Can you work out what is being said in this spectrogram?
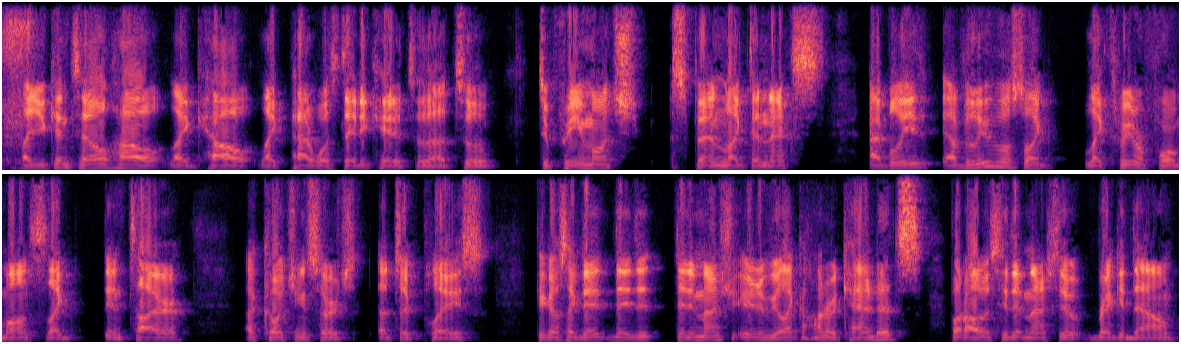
like you can tell how like how like Pat was dedicated to that to to pretty much spend like the next I believe I believe it was like like three or four months like the entire a coaching search that took place because like they they did they didn't manage to interview like 100 candidates but obviously they managed to break it down.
